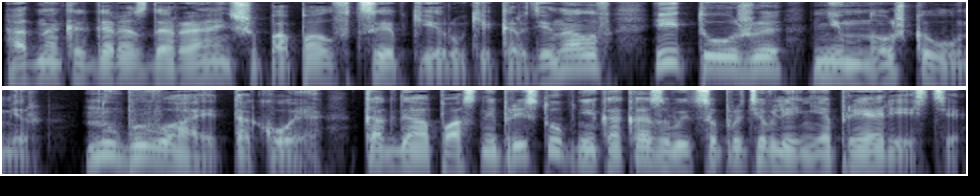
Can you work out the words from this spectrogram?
Однако гораздо раньше попал в цепкие руки кардиналов и тоже немножко умер. Ну, бывает такое, когда опасный преступник оказывает сопротивление при аресте.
